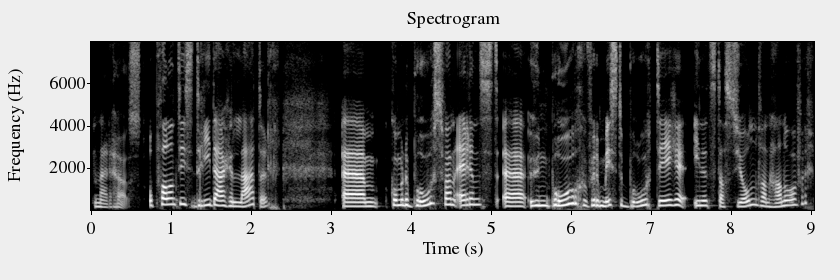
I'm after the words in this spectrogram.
naar huis. Opvallend is, drie dagen later um, komen de broers van Ernst uh, hun broer, vermiste broer, tegen in het station van Hannover.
